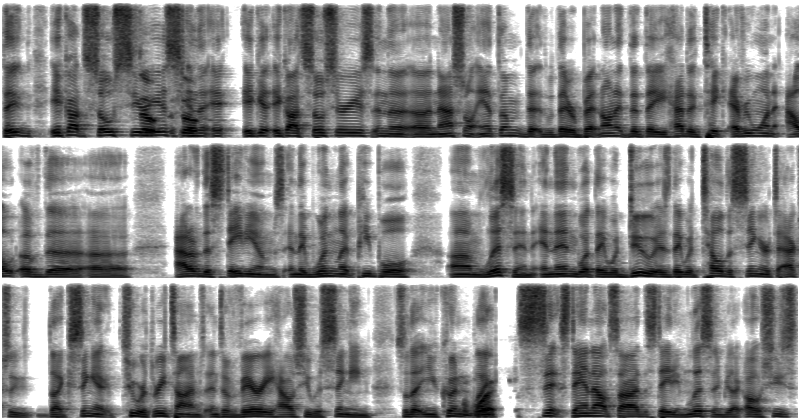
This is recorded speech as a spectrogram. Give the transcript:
They it got so serious so- in the it, it it got so serious in the uh, national anthem that they were betting on it that they had to take everyone out of the uh, out of the stadiums and they wouldn't let people um, listen and then what they would do is they would tell the singer to actually like sing it two or three times and to vary how she was singing so that you couldn't like sit, stand outside the stadium listen and be like oh she's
